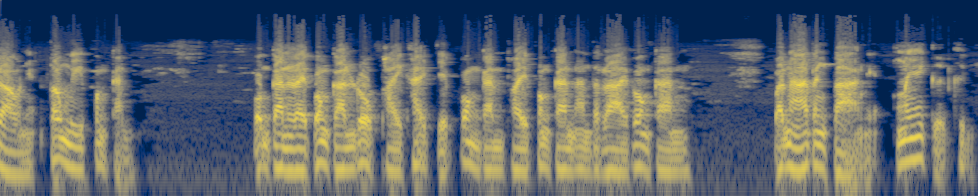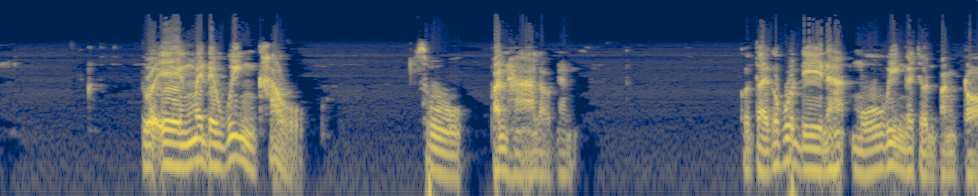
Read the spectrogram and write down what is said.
เราเนี่ยต้องมีป้องกัน ป้องกันอะไร ป้องกันโรคภัยไข้เจ็บ ป้องกันภัย ป้องกันอันตราย ป้องกันปัญหาต่าง ๆ เนี่ย ไม่ให้เกิดขึ้น ตัวเองไม่ได้วิ่งเข้าสู่ปัญหาเหล่านั้น คนไทยก็พูดดีนะฮะหมูวิ่งกระจนปังต่อ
